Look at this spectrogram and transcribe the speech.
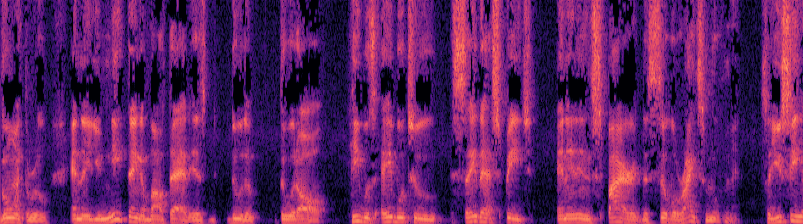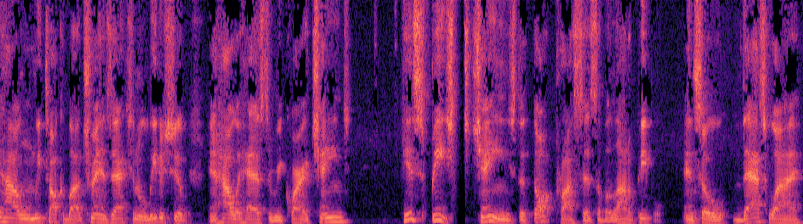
going through. And the unique thing about that is through the through it all. He was able to say that speech and it inspired the civil rights movement. So you see how when we talk about transactional leadership and how it has to require change, his speech changed the thought process of a lot of people. And so that's why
